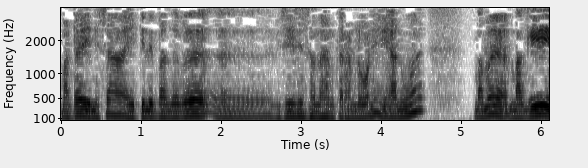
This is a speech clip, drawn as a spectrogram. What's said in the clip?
මට ඒ නිසා ඒ පිළිබඳව විශේෂයෙන් සඳහන් කරන්න ඕනේ. ඒ අනුව මම මගේ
